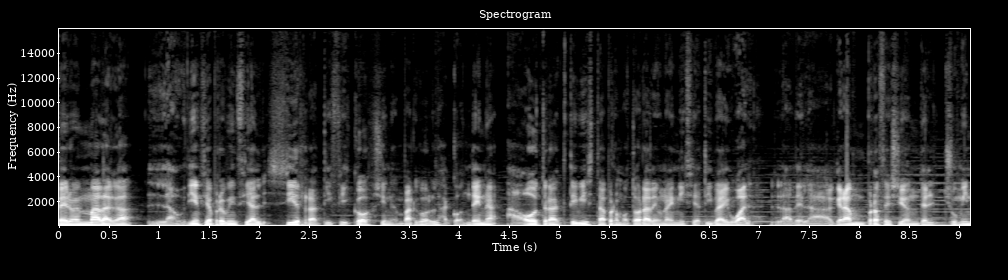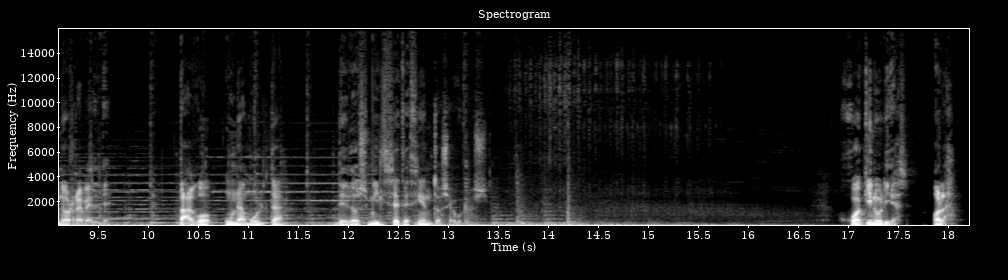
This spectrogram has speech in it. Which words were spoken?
Pero en Málaga, la audiencia provincial sí ratificó, sin embargo, la condena a otra activista promotora de una iniciativa igual, la de la Gran Procesión del Chumino Rebelde pagó una multa de 2.700 euros. Joaquín Urias, hola.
